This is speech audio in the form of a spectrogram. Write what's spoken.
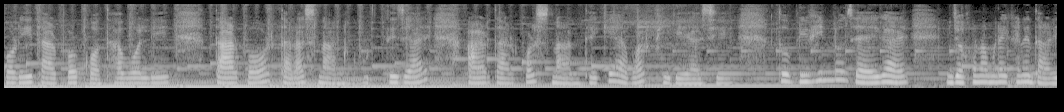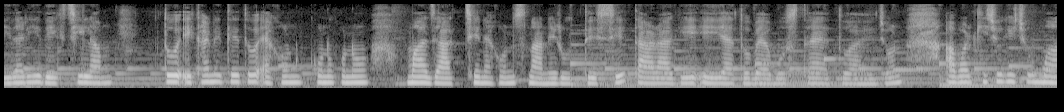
করে, তারপর কথা বলে, তারপর তারা স্নান করতে যায়, আর তারপর স্নান থেকে আবার ফিরে আসে। তো বিভিন্ন জায়গায় যখন আমরা এখানে দাঁড়িয়ে দাঁড়িয়ে দেখছিলাম তো এখানেতে তো এখন কোনো কোনো মা যাচ্ছেন এখন স্নানের উদ্দেশ্যে। তার আগে এই এত ব্যবস্থা, এত আয়োজন। আবার কিছু কিছু মা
